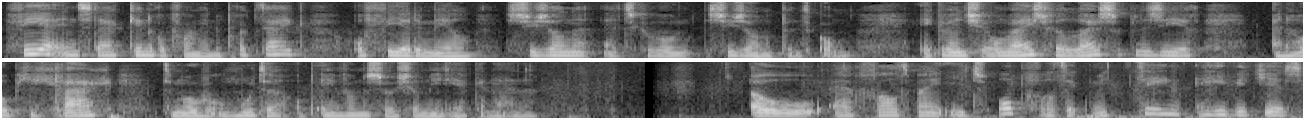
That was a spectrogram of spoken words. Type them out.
via Insta Kinderopvang in de Praktijk of via de mail suzanne.gewoonsuzanne.com. Ik wens je onwijs veel luisterplezier en hoop je graag te mogen ontmoeten op een van mijn social media kanalen. Oh, er valt mij iets op wat ik meteen eventjes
